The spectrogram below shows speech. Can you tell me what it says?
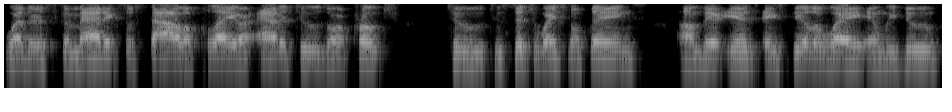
whether it's schematics or style of play or attitudes or approach to to situational things. Um, there is a Steeler way, and we do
